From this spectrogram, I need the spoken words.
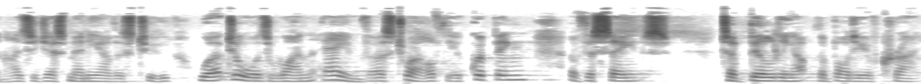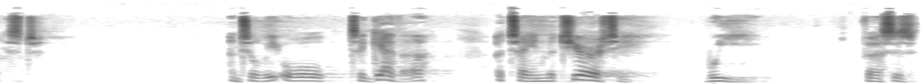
and I suggest many others too, work towards one aim. Verse 12 the equipping of the saints to building up the body of Christ until we all together attain maturity. We. Verses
